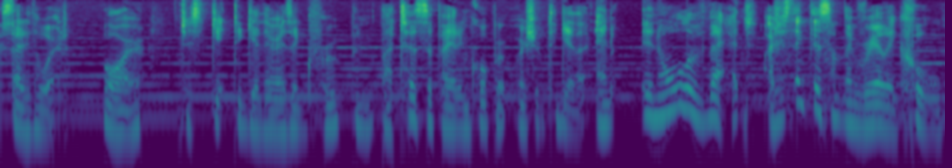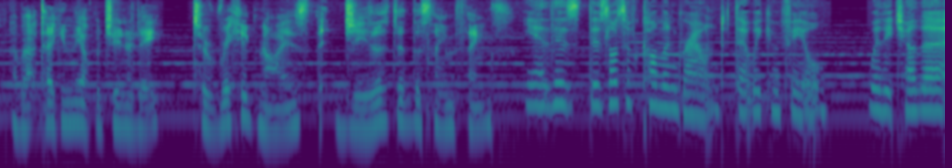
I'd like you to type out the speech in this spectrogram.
study the word or just get together as a group and participate in corporate worship together. And in all of that, I just think there's something really cool about taking the opportunity to recognize that Jesus did the same things. Yeah, there's there's lots of common ground that we can feel with each other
